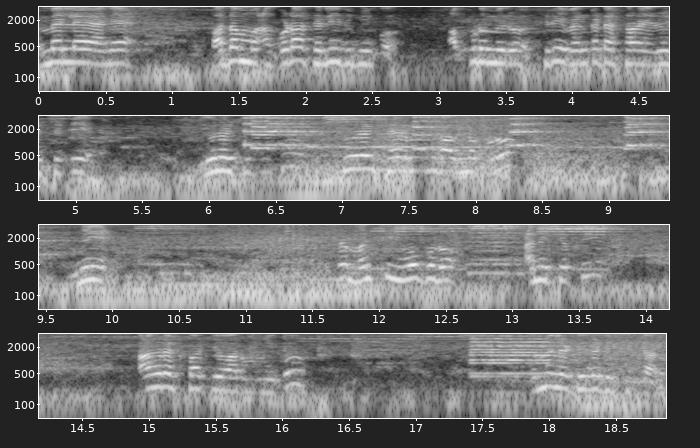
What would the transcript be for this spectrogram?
ఎమ్మెల్యే అనే పదం కూడా తెలియదు మీకు. అప్పుడు మీరు శ్రీ వెంకటేశ్వర యూనివర్సిటీ యూనివర్సిటీకి స్టూడెంట్ చైర్మన్గా ఉన్నప్పుడు మీ అంటే మంచి యువకుడు అని చెప్పి కాంగ్రెస్ పార్టీ వారు మీకు ఎమ్మెల్యే టికెట్ ఇప్పించారు.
